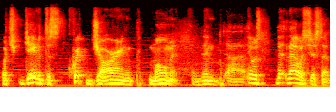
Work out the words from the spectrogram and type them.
which gave it this quick jarring moment. And then uh it was th- that was just a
